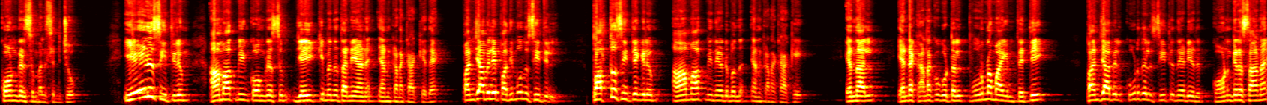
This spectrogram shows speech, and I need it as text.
കോൺഗ്രസും മത്സരിച്ചു. ഏഴ് സീറ്റിലും ആം ആദ്മിയും കോൺഗ്രസും ജയിക്കുമെന്ന് തന്നെയാണ് ഞാൻ കണക്കാക്കിയത്. പഞ്ചാബിലെ പതിമൂന്ന് സീറ്റിൽ പത്ത് സീറ്റെങ്കിലും ആം ആദ്മി നേടുമെന്ന് ഞാൻ കണക്കാക്കി. എന്നാൽ എന്റെ കണക്കുകൂട്ടൽ പൂർണമായും തെറ്റി. പഞ്ചാബിൽ കൂടുതൽ സീറ്റ് നേടിയത് കോൺഗ്രസ് ആണ്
